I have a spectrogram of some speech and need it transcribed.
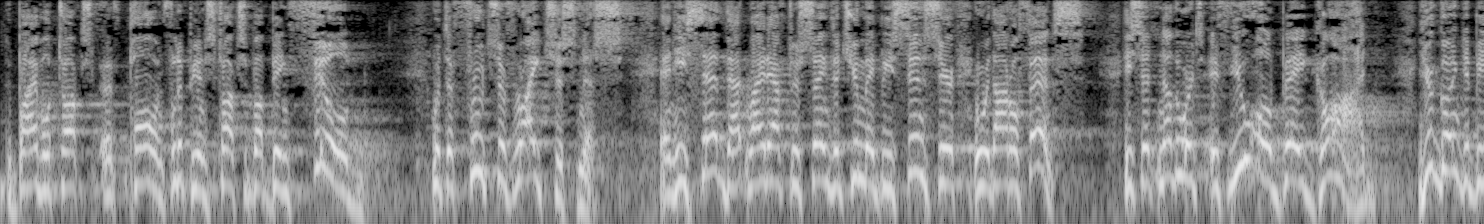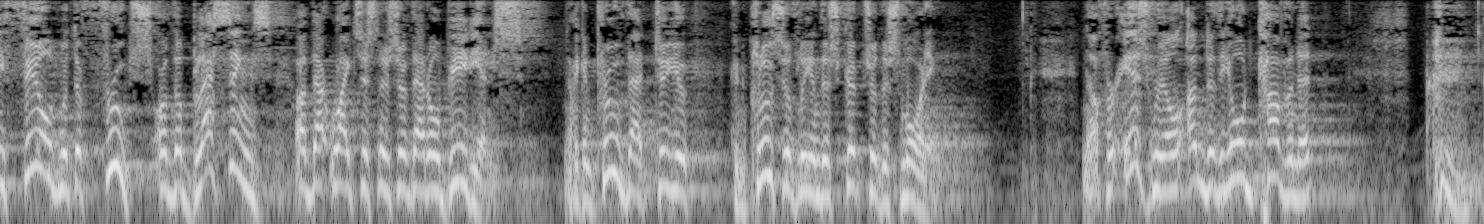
The Bible talks, uh, Paul in Philippians talks about being filled with the fruits of righteousness. And he said that right after saying that you may be sincere and without offense. He said, in other words, if you obey God, you're going to be filled with the fruits or the blessings of that righteousness or that obedience. I can prove that to you conclusively in the scripture this morning. Now for Israel under the old covenant, the,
